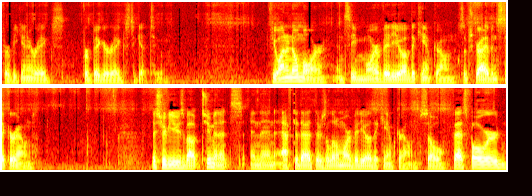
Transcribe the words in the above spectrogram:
for beginner rigs, for bigger rigs to get to. If you want to know more and see more video of the campground, subscribe and stick around. This review is about two minutes, and then after that, there's a little more video of the campground. So fast forward,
